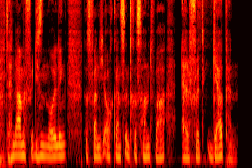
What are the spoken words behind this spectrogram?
der Name für diesen Neuling, das fand ich auch ganz interessant, war Alfred Galpin.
